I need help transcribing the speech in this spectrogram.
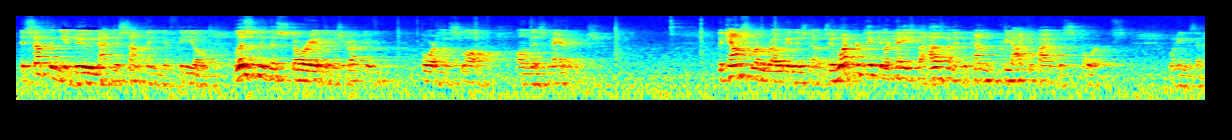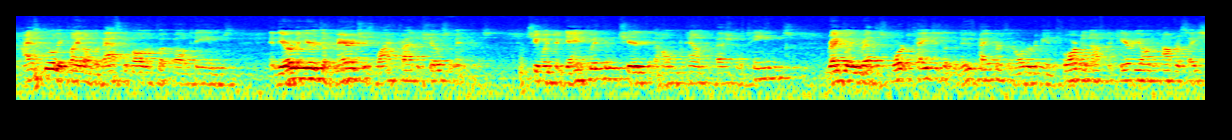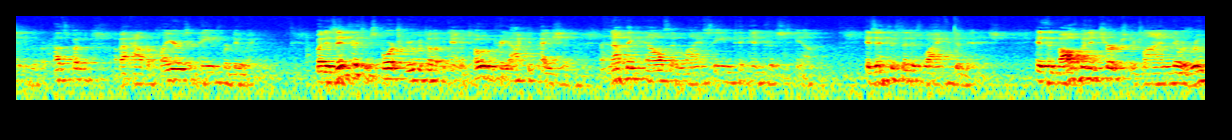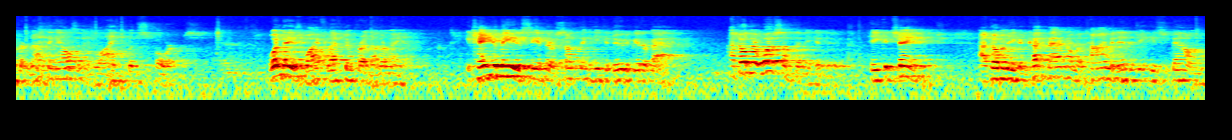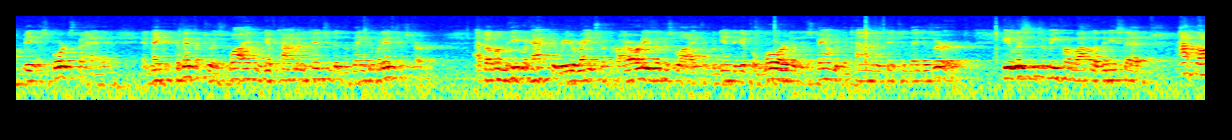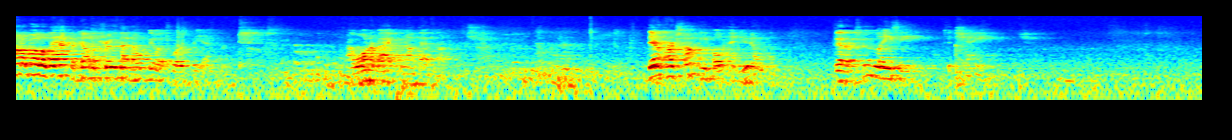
It's something you do, not just something you feel. Listen to this story of the destructive force of sloth on this marriage. The counselor wrote in his notes, in one particular case, the husband had become preoccupied with sports. When he was in high school, he played on the basketball and football teams. In the early years of marriage, his wife tried to show some interest. She went to games with him, cheered for the hometown professional teams, regularly read the sports pages of the newspapers in order to be informed enough to carry on conversations with her husband about how the players and teams were doing. But his interest in sports grew until it became a total preoccupation. Nothing else in life seemed to interest him. His interest in his wife diminished. His involvement in church declined. There was room for nothing else in his life but sports. One day his wife left him for another man. He came to me to see if there was something he could do to get her back. I told him there was something he could do. He could change. I told him he could cut back on the time and energy he spent on being a sports fanatic and make a commitment to his wife and give time and attention to the things that would interest her. I told him that he would have to rearrange the priorities of his life and begin to give the Lord and his family the time and attention they deserved. He listened to me for a while and then he said, I thought of all of that, but tell the truth, I don't feel it's worth the effort. I want her back, but not that much. There are some people, and you know them, that are too lazy to change.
